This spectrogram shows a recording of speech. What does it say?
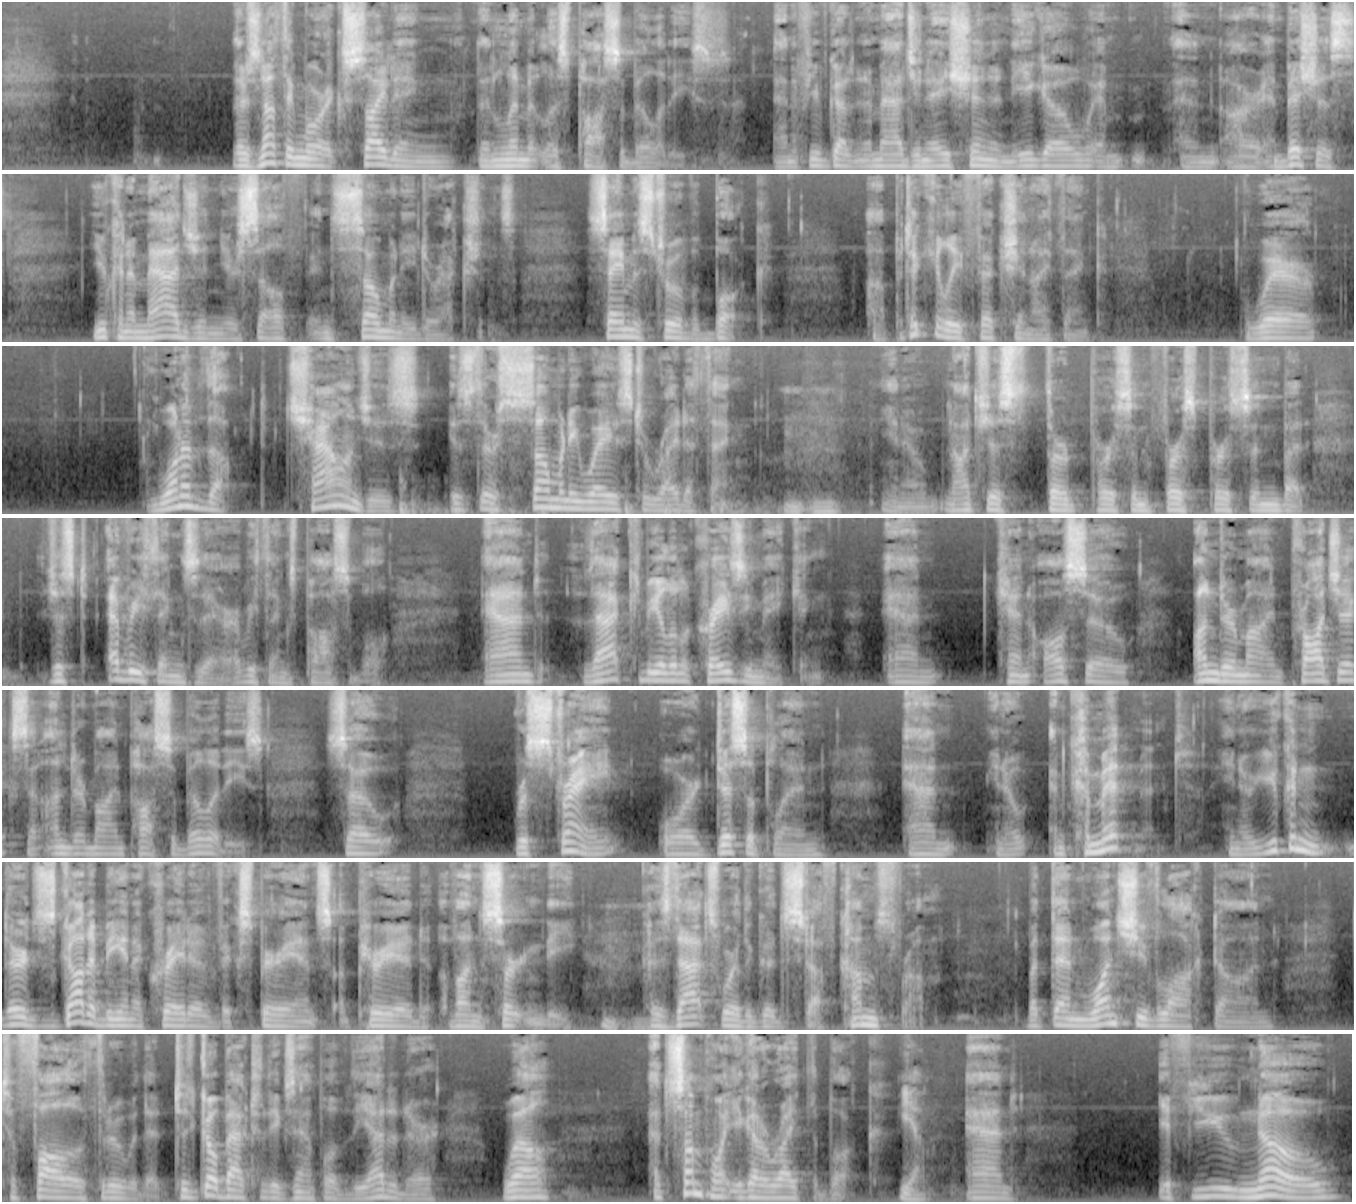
there's nothing more exciting than limitless possibilities and if you've got an imagination an ego and, and are ambitious, you can imagine yourself in so many directions. Same is true of a book, uh, particularly fiction, I think, where one of the challenges is there's so many ways to write a thing. Mm-hmm. You know, not just third person, first person, but just everything's there, everything's possible. And that can be a little crazy making and can also undermine projects and undermine possibilities. So restraint or discipline and you know and commitment. You know, you can there's got to be in a creative experience a period of uncertainty because mm-hmm. that's where the good stuff comes from. But then once you've locked on to follow through with it. To go back to the example of the editor, well, at some point you got to write the book. Yeah. And if you know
